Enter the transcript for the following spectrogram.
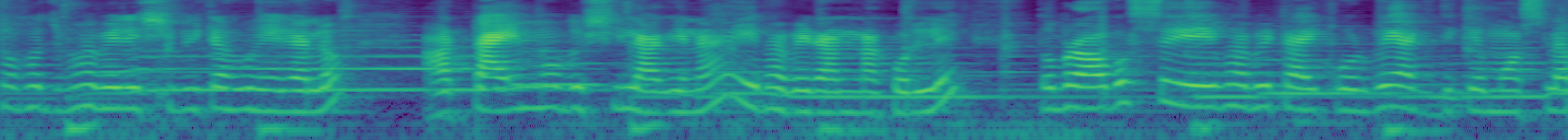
সহজভাবে রেসিপিটা হয়ে গেল। আর টাইমও বেশি লাগে না এভাবে রান্না করলে। তোমরা অবশ্যই এইভাবে ট্রাই করবে। একদিকে মশলা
